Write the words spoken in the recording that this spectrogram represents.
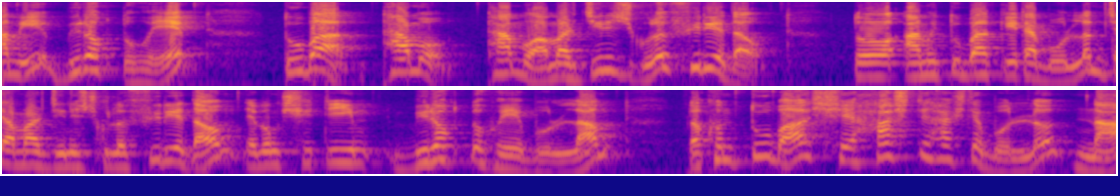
আমি বিরক্ত হয়ে, তুবা, থামো থামো, আমার জিনিসগুলো ফিরিয়ে দাও। তো আমি তুবাকে এটা বললাম যে, আমার জিনিসগুলো ফিরিয়ে দাও। এবং সেটি বিরক্ত হয়ে বললাম তখন তুবা সে হাসতে হাসতে বলল, না,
